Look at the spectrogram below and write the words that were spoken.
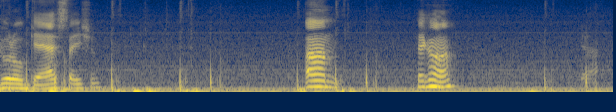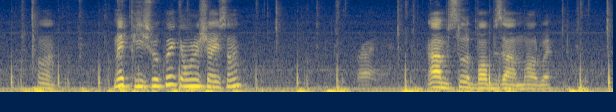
Good old gas station. Um. Hey, come on. Yeah, Come on. Make peace real quick. I want to show you something. right. I'm still at Bob's um, hardware. Yeah,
